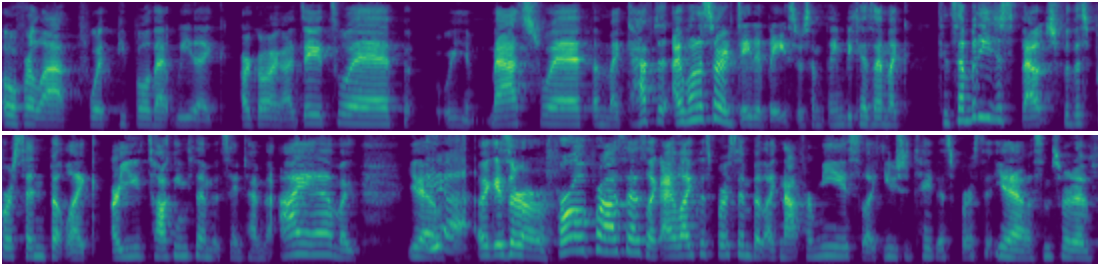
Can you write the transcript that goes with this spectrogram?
overlap with people that we like are going on dates with, we matched with. I'm like, have to I want to start a database or something because I'm like, can somebody just vouch for this person? But like, are you talking to them at the same time that I am? Like, you know, Yeah. like is there a referral process? Like I like this person, but like not for me. So like you should take this person, you know, some sort of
